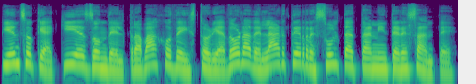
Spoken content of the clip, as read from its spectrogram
pienso que aquí es donde el trabajo de historiadora del arte resulta tan interesante.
